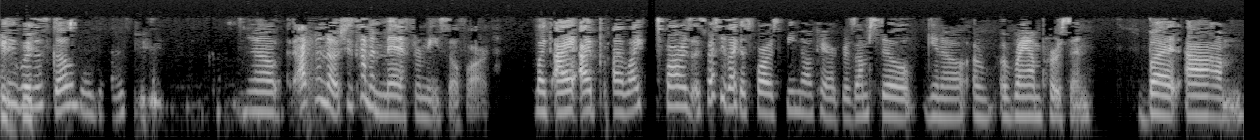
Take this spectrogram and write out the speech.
see where this goes. You know, I don't know. She's kind of meh for me so far. Like I, I, I like as far as, especially like as far as female characters, I'm still, you know, a, a Ram person. But um,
